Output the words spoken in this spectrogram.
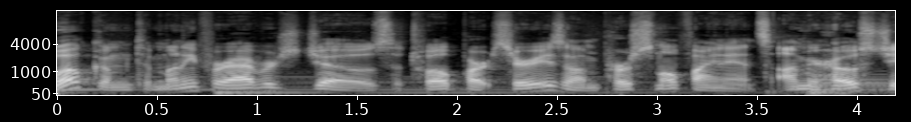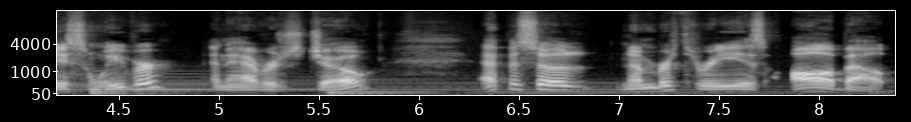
Welcome to Money for Average Joes, a 12 part series on personal finance. I'm your host, Jason Weaver, an average Joe. Episode number three is all about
